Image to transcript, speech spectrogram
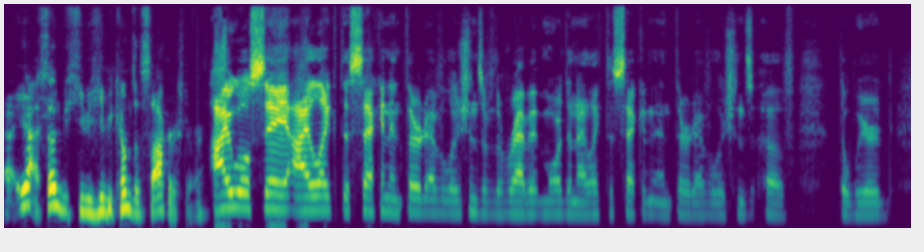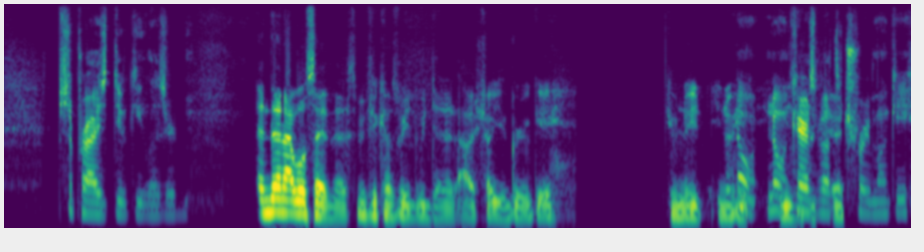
Uh, yeah, I said he, he becomes a soccer star. I will say I like the second and third evolutions of the rabbit more than I like the second and third evolutions of the weird surprise Dookie lizard. And then I will say this because we we did it. I'll show you Grookey. Even though, you know, No, he, no one cares about the tree monkey.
